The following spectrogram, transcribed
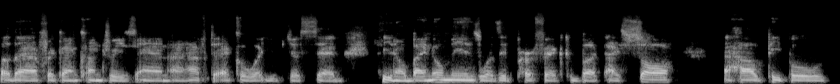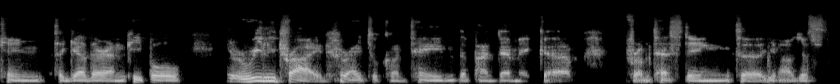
other African countries. And I have to echo what you've just said. You know, by no means was it perfect, but I saw how people came together and people really tried, right, to contain the pandemic. Uh, from testing to you know just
